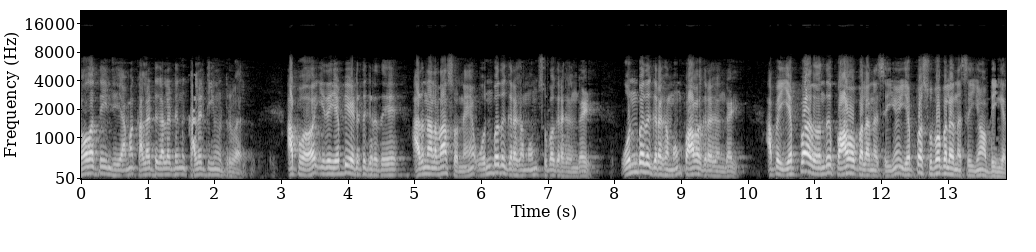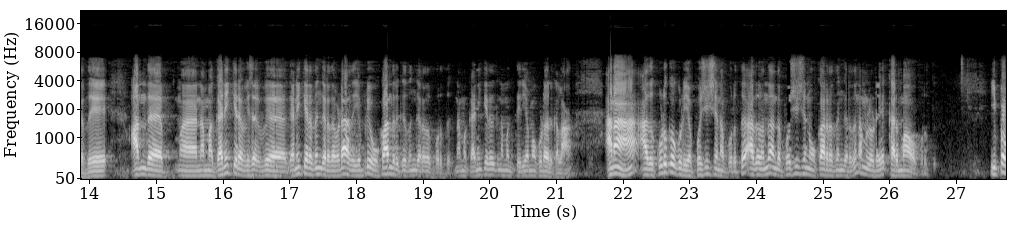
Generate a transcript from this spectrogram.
யோகத்தையும் செய்யாமல் கலட்டு கலட்டுன்னு கலட்டியும் விட்டுருவார். அப்போது இதை எப்படி எடுத்துக்கிறது? அதனால தான் சொன்னேன் ஒன்பது கிரகமும் சுப கிரகங்கள். ஒன்பது கிரகமும் பாவ கிரகங்கள். அப்போ எப்போ அது வந்து பாவ பலனை செய்யும் எப்போ சுப பலனை செய்யும் அப்படிங்கிறது அந்த நம்ம கணிக்கிற விச கணிக்கிறதுங்கிறத விட அது எப்படி உட்காந்துருக்குதுங்கிறத பொறுத்து. நம்ம கணிக்கிறதுக்கு நமக்கு தெரியாமல் கூட இருக்கலாம். ஆனால் அது கொடுக்கக்கூடிய பொசிஷனை பொறுத்து அது வந்து அந்த பொசிஷன் உட்கார்றதுங்கிறது நம்மளுடைய கர்மாவை பொறுத்து. இப்போ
